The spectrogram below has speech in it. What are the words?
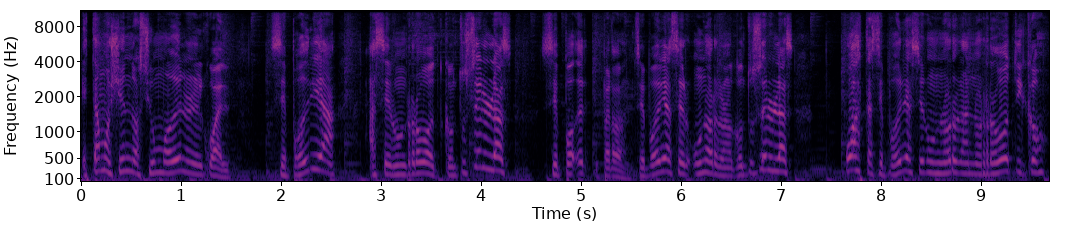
estamos yendo hacia un modelo en el cual se podría hacer un robot con tus células se po- perdón, se podría hacer un órgano con tus células o hasta se podría hacer un órgano robótico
